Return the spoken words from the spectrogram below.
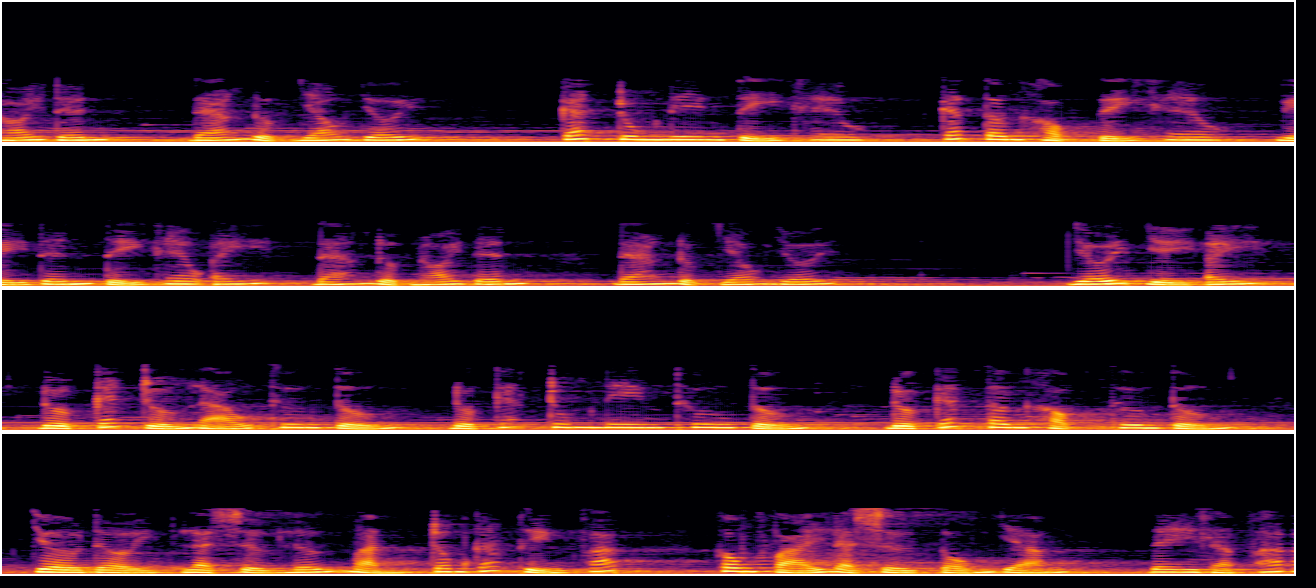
nói đến, đáng được giáo giới. Các trung niên tỷ kheo, các tân học tỷ kheo nghĩ đến tỷ kheo ấy đáng được nói đến, đáng được giáo giới. Giới vị ấy được các trưởng lão thương tưởng, được các trung niên thương tưởng, được các tân học thương tưởng, chờ đợi là sự lớn mạnh trong các thiện pháp không phải là sự tổn giảm, đây là pháp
